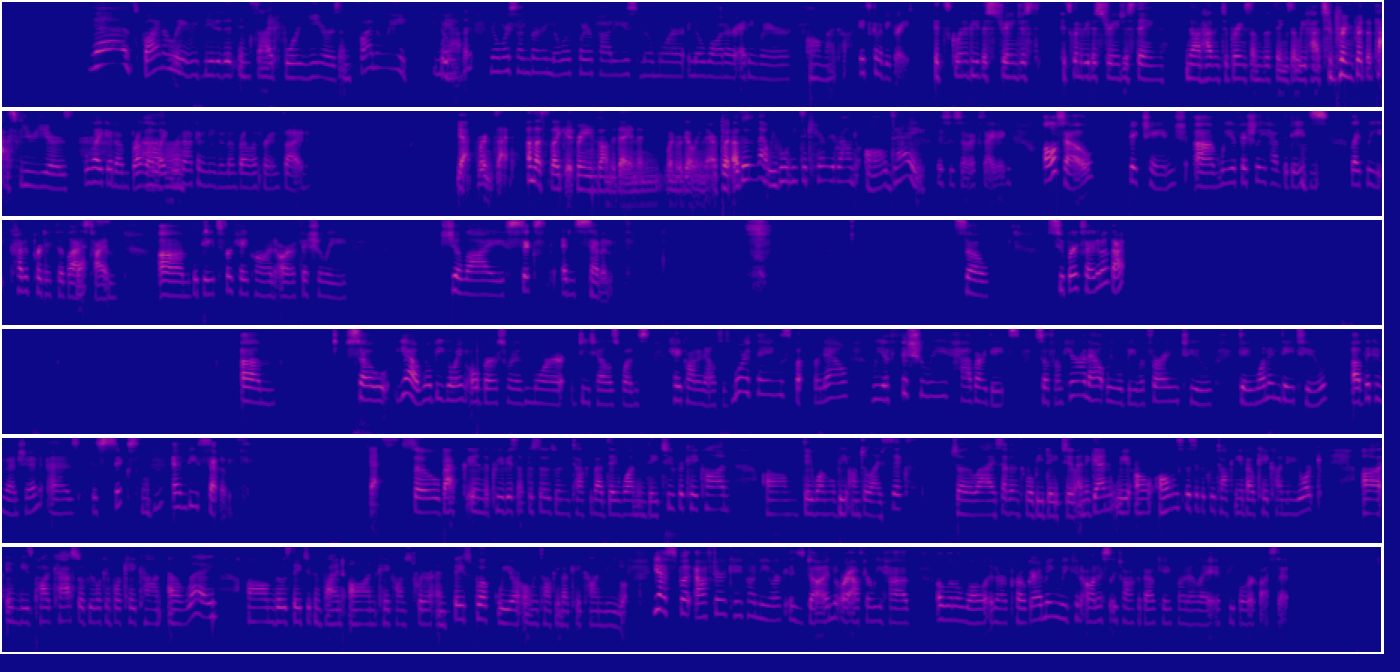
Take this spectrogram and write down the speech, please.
Yes, finally. We've needed it inside for years, and finally No, we have it. no more sunburn, no more porta potties, no more, no water anywhere. Oh my god. It's gonna be great. It's going to be the strangest it's going to be the strangest thing not having to bring some of the things that we've had to bring for the past few years. Like an umbrella. like we're Uh. not gonna need an umbrella for inside. Yeah, for inside. Unless like it rains on the day and then when we're going there. But other than that, we won't need to carry it around all day. This is so exciting. Also, big change. Um, we officially have the dates, like we kind of predicted last Mm-hmm. Yes. time. Um, the dates for KCON are officially July sixth and seventh. So, super excited about that. Um, so yeah, we'll be going over sort of more details once KCON announces more things, but for now, we officially have our dates. So from here on out, we will be referring to day one and day two of the convention as the 6th Mm-hmm. and the 7th. Yes. So back in the previous episodes when we talked about day one and day two for KCON, um, day one will be on July 6th. July 7th will be day two. And again, we are only specifically talking about KCON New York uh, in these podcasts. So if you're looking for KCON LA, um, those dates you can find on KCON's Twitter and Facebook. We are only talking about KCON New York. Yes, but after KCON New York is done, or after we have a little lull in our programming, we can honestly talk about KCON LA if people request it.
